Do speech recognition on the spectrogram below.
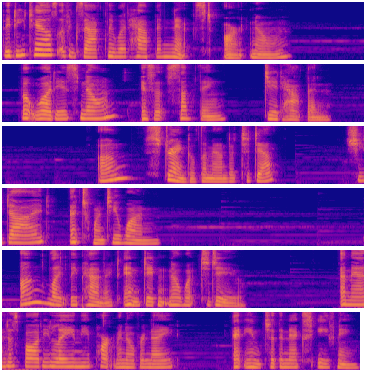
The details of exactly what happened next aren't known. But what is known is that something did happen. Ung strangled Amanda to death. She died at 21. Ung lightly panicked and didn't know what to do. Amanda's body lay in the apartment overnight and into the next evening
